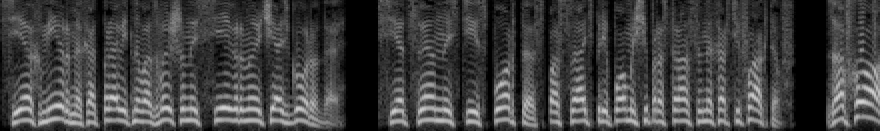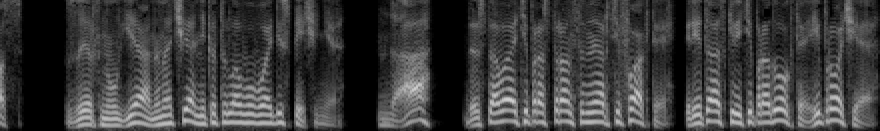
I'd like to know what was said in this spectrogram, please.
всех мирных отправить на возвышенность северную часть города. Все ценности из порта спасать при помощи пространственных артефактов. «Завхоз!» — зыркнул я на начальника тылового обеспечения. «Да?» Доставайте пространственные артефакты, перетаскивайте продукты и прочее.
